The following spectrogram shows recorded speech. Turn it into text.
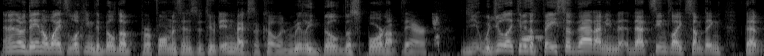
And I know Dana White's looking to build a performance institute in Mexico and really build the sport up there. You, would you like to be the face of that? I mean, that seems like something that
